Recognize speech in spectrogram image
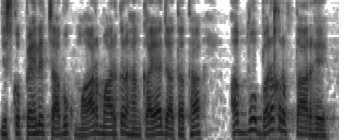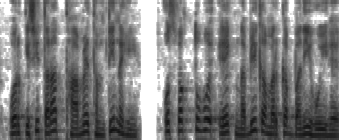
جس کو پہلے چابک مار مار کر ہنکایا جاتا تھا، اب وہ برق رفتار ہے اور کسی طرح تھامے تھمتی نہیں۔ اس وقت تو وہ ایک نبی کا مرکب بنی ہوئی ہے۔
